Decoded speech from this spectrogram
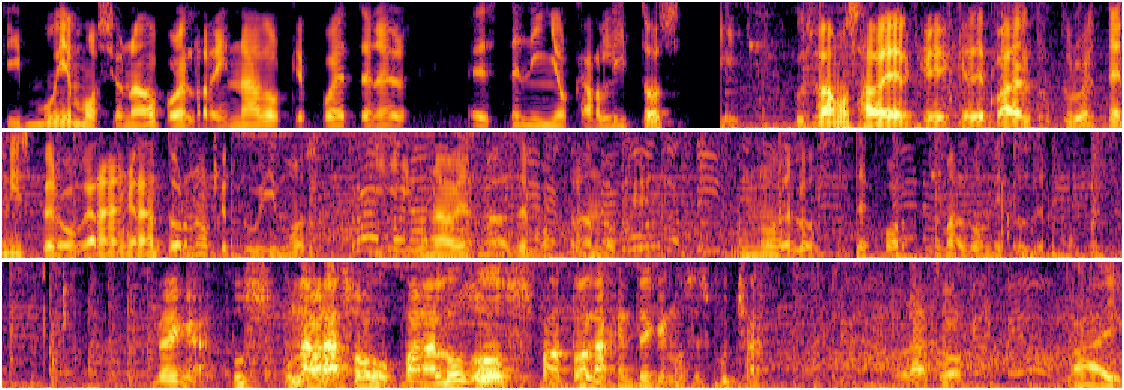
y muy emocionado por el reinado que puede tener este niño Carlitos. Y pues vamos a ver qué, qué depara el futuro del tenis, pero gran, gran torneo que tuvimos y una vez más demostrando que uno de los deportes más bonitos del mundo. Venga, pues un abrazo para los dos, para toda la gente que nos escucha. Abrazo. Bye.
